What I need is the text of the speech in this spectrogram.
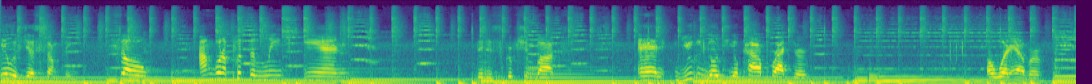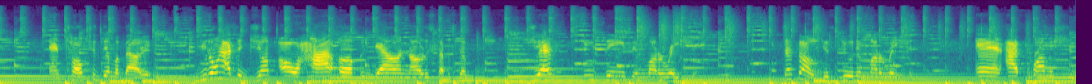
it was just something. So I'm gonna put the link in the description box, and you can go to your chiropractor or whatever and talk to them about it. You don't have to jump all high up and down and all this type of stuff just do things in moderation. That's all. Just do it in moderation. And I promise you,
